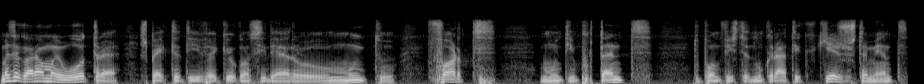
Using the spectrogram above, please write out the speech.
Mas agora há uma outra expectativa que eu considero muito forte, muito importante do ponto de vista democrático, que é justamente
